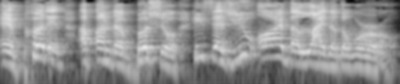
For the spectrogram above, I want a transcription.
and put it up under a bushel? He says, You are the light of the world.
